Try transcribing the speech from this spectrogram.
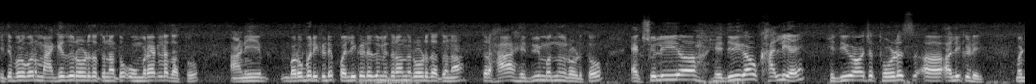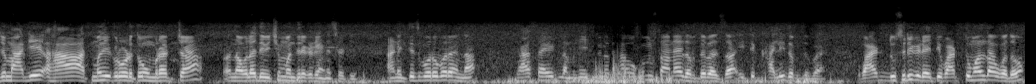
इथे बरोबर मागे जो रोड जातो ना तो उमराटला जातो. आणि बरोबर इकडे पलीकडे जो मित्रांनो रोड जातो ना तर हा हेदवीमधून रोड तो ॲक्च्युली हेदवी गाव खाली आहे. हेदवी गावाच्या थोडंच अलीकडे. म्हणजे मागे हा आतमध्ये एक रोड येतो उमराटच्या नवला देवीच्या मंदिराकडे येण्यासाठी. आणि तेच बरोबर आहे ना ह्या साईडला म्हणजे इथून हा हुकुमस्थान आहे धबधब्याचा. इथे खाली धबधबा आहे. वाट दुसरीकडे आहे ती वाट तुम्हाला दाखवतो.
